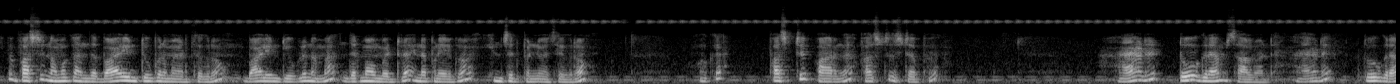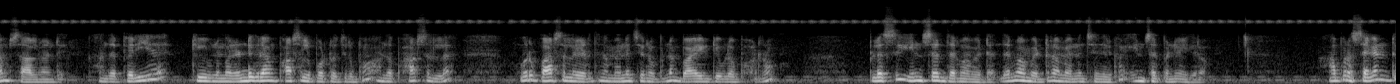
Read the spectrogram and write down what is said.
இப்போ ஃபஸ்ட்டு நமக்கு அந்த பாயிலின் டியூப்பை நம்ம எடுத்துக்கிறோம். பாயிலின் டியூப்பில் நம்ம தெர்மோமீட்டரை என்ன பண்ணியிருக்கோம் இன்சர்ட் பண்ணி வச்சுருக்கிறோம். ஓகே ஃபஸ்ட்டு பாருங்கள் first step add two gram solvent add two gram solvent அந்த பெரிய டியூப் நம்ம ரெண்டு கிராம் பார்சல் போட்டு வச்சுருப்போம். அந்த பார்சலில் ஒரு பார்சலில் எடுத்து நம்ம என்ன செய்யணும் அப்படின்னா பாயிலிங் டியூப்பில் போடுறோம். ப்ளஸ் இன்சர்ட் தெர்மாமீட்டர் தெர்மாமீட்டர் நம்ம என்ன செஞ்சுருக்கோம்? இன்சர்ட் பண்ணி வைக்கிறோம். அப்புறம் செகண்ட்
